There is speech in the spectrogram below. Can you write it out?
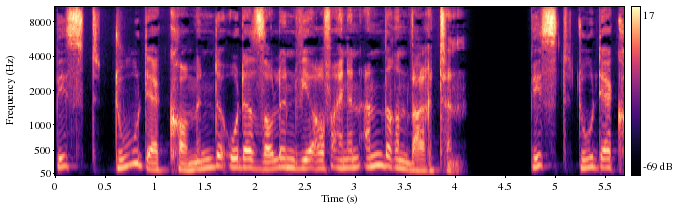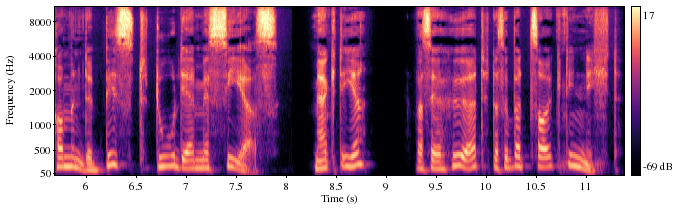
Bist du der Kommende oder sollen wir auf einen anderen warten? Bist du der Kommende, bist du der Messias? Merkt ihr? Was er hört, das überzeugt ihn nicht.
